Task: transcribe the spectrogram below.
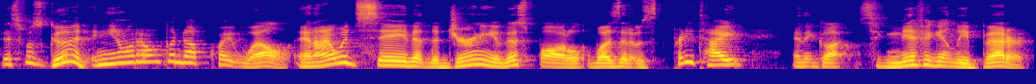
this was good. And you know what? It opened up quite well. And I would say that the journey of this bottle was that it was pretty tight and it got significantly better.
